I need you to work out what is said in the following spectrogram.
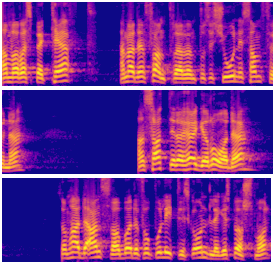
Han var respektert, han hadde en framtredende posisjon i samfunnet. Han satt i det høye rådet, som hadde ansvar både for politiske og åndelige spørsmål.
